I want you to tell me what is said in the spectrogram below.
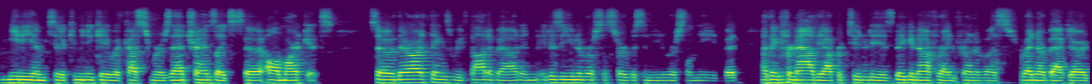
medium to communicate with customers. That translates to all markets. So there are things we've thought about, and it is a universal service and universal need. But I think for now, the opportunity is big enough right in front of us, right in our backyard.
